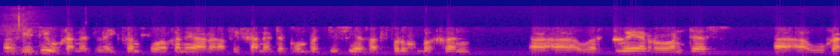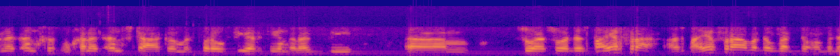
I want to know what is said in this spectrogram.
ons weet nie hoe gaan dit lyk van volgende jaar af gaan dit 'n kompetisie is wat vroeg begin uh, uh, oor twee rondes uh, uh, hoe gaan dit in hoe gaan dit inskakel met Pro 14 rugby ehm um, So so dis baie vrae. As baie vrae wat wat wat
